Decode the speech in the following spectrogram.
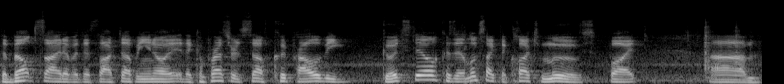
the belt side of it that's locked up. And you know, the compressor itself could probably be good still because it looks like the clutch moves, but um,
